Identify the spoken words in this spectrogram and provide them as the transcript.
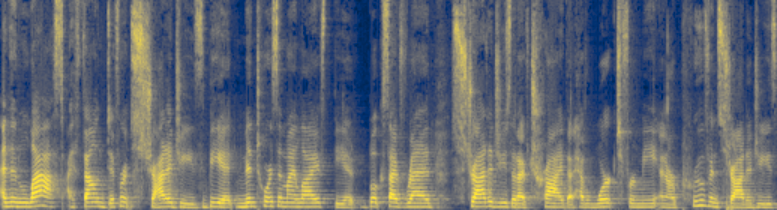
And then last, I found different strategies, be it mentors in my life, be it books I've read, strategies that I've tried that have worked for me and are proven strategies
